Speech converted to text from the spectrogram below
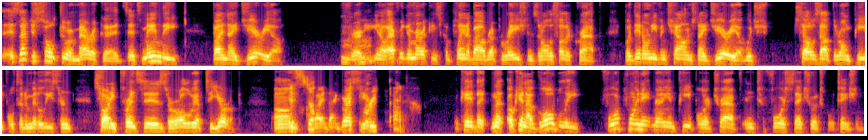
it's not just sold through America. It's it's mainly by Nigeria. For mm-hmm. you know, African Americans complain about reparations and all this other crap, but they don't even challenge Nigeria, which sells out their own people to the Middle Eastern Saudi princes or all the way up to Europe. Um, it's still I digress here. Okay, the, okay. Now globally, 4.8 million people are trapped into forced sexual exploitation.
